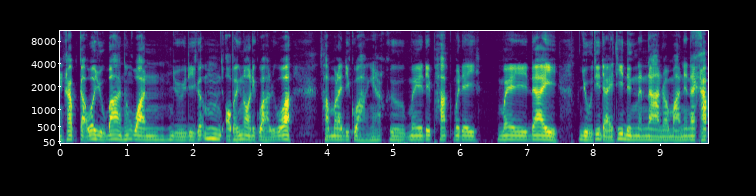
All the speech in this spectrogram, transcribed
นะครับกะว่าอยู่บ้านทั้งวันอยู่ดีก็อออกไปข้างนอกดีกว่า หรือว่าทำอะไรดีกว่าเงี้ยครับคือไม่ได้พักไม่ได้ไม่ได้อยู่ที่ไหนที่หนึ่งนานๆประมาณนี้นะครับ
